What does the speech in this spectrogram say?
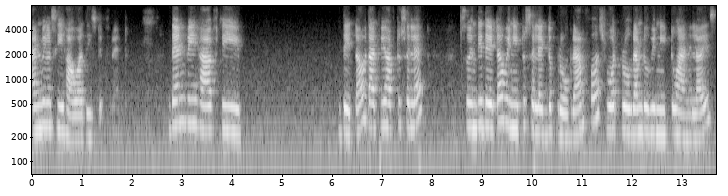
and we'll see how are these different. Then we have the data that we have to select. So in the data, we need to select the program first. What program do we need to analyze?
